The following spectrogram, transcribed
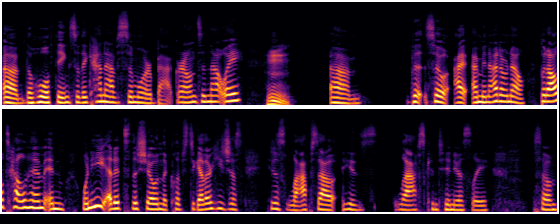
um, the whole thing. So they kind of have similar backgrounds in that way. Hmm. um but so i i mean i don't know but i'll tell him and when he edits the show and the clips together he's just he just laughs out his laughs continuously so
